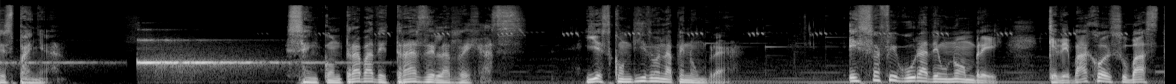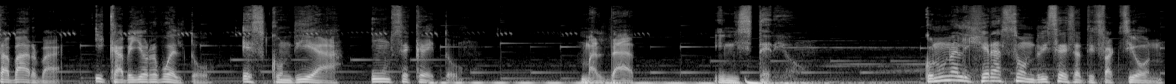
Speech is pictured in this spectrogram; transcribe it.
España. Se encontraba detrás de las rejas y escondido en la penumbra. Esa figura de un hombre que debajo de su vasta barba y cabello revuelto escondía un secreto, maldad y misterio. Con una ligera sonrisa de satisfacción,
